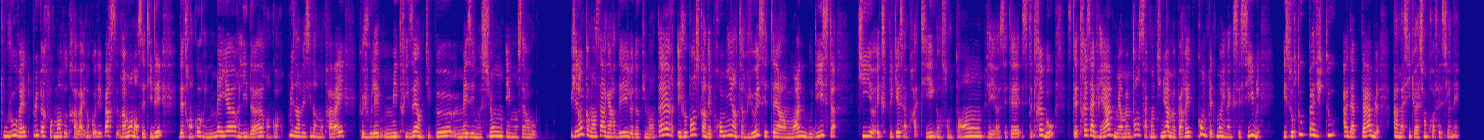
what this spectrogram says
toujours être plus performante au travail. Donc au départ, c'est vraiment dans cette idée d'être encore une meilleure leader, encore plus investie dans mon travail, que je voulais maîtriser un petit peu mes émotions et mon cerveau. J'ai donc commencé à regarder le documentaire et je pense qu'un des premiers interviewés, c'était un moine bouddhiste qui euh, expliquait sa pratique dans son temple et euh, c'était très beau, c'était très agréable, mais en même temps ça continuait à me paraître complètement inaccessible et surtout pas du tout adaptable à ma situation professionnelle.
